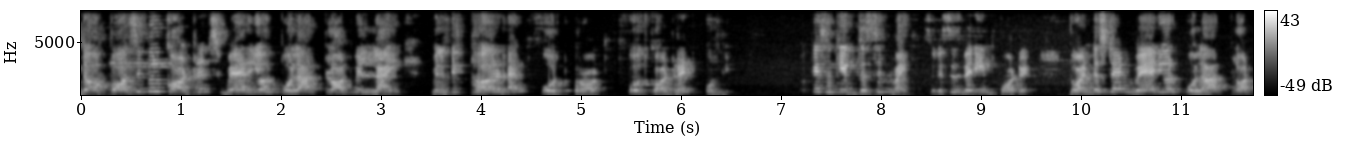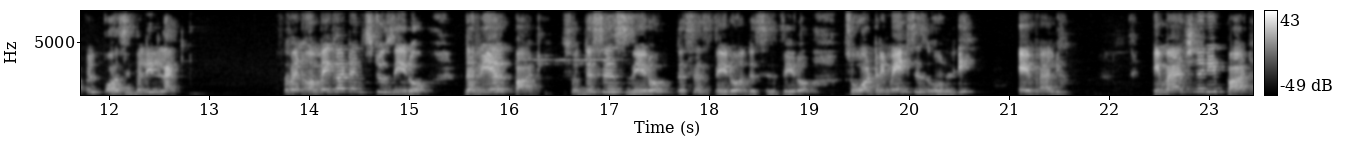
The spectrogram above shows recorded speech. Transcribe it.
the possible quadrants where your polar plot will lie will be third and fourth quadrant fourth quadrant only. Okay so keep this in mind. So this is very important to understand where your polar plot will possibly lie. So when omega tends to 0 the real part so this is 0 this is 0 this is 0 so what remains is only k value. Imaginary part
